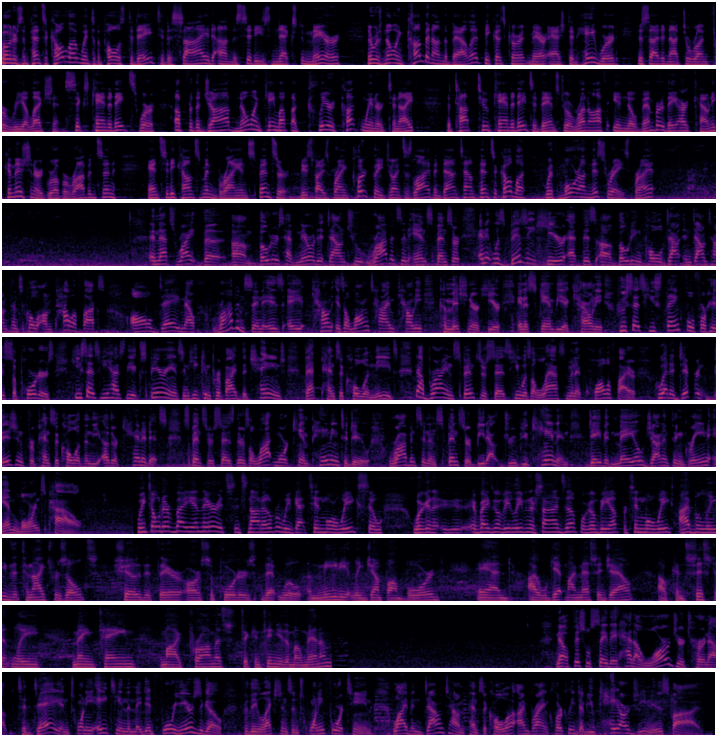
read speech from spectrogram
Voters in Pensacola went to the polls today to decide on the city's next mayor. There was no incumbent on the ballot because current Mayor Ashton Hayward decided not to run for re-election. Six candidates were up for the job. No one came up a clear-cut winner tonight. The top two candidates advanced to a runoff in November. They are County Commissioner Grover Robinson and City Councilman Brian Spencer. News 5's Brian Clerkley joins us live in downtown Pensacola with more on this race. Brian? And that's right. The um, voters have narrowed it down to Robinson and Spencer. And it was busy here at this uh, voting poll down in downtown Pensacola on Palafox all day. Now, Robinson is a count is a longtime county commissioner here in Escambia County who says he's thankful for his supporters. He says he has the experience and he can provide the change that Pensacola needs. Now, Brian Spencer says he was a last-minute qualifier who had a different vision for Pensacola than the other candidates. Spencer says there's there's a lot more campaigning to do. Robinson and Spencer beat out Drew Buchanan, David Mayo, Jonathan Green, and Lawrence Powell. We told everybody in there it's it's not over. We've got 10 more weeks, so we're gonna everybody's gonna be leaving their signs up. We're gonna be up for 10 more weeks. I believe that tonight's results show that there are supporters that will immediately jump on board, and I will get my message out. I'll consistently maintain my promise to continue the momentum. Now, officials say they had a larger turnout today in 2018 than they did four years ago for the elections in 2014. Live in downtown Pensacola, I'm Brian Clerkley, WKRG News 5.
